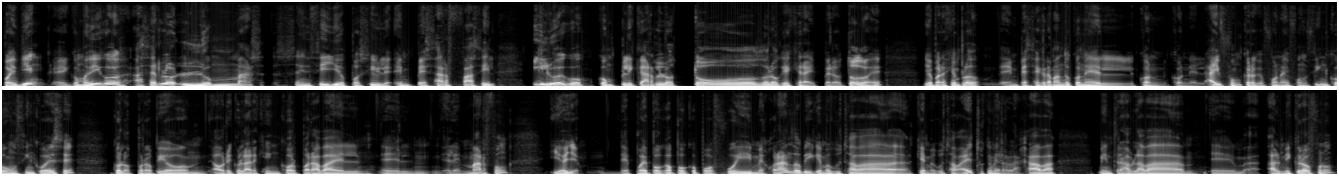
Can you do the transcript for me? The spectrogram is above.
Pues bien, eh, como digo, hacerlo lo más sencillo posible, empezar fácil y luego complicarlo todo lo que queráis, pero todo, ¿eh? Yo, por ejemplo, empecé grabando con el, con, el iPhone, creo que fue un iPhone 5 o un 5S, con los propios auriculares que incorporaba el, smartphone. Y oye, después poco a poco pues fui mejorando, vi que me gustaba, que me gustaba esto, que me relajaba mientras hablaba eh, al micrófono.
